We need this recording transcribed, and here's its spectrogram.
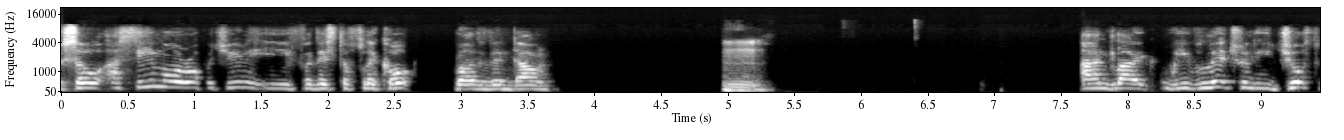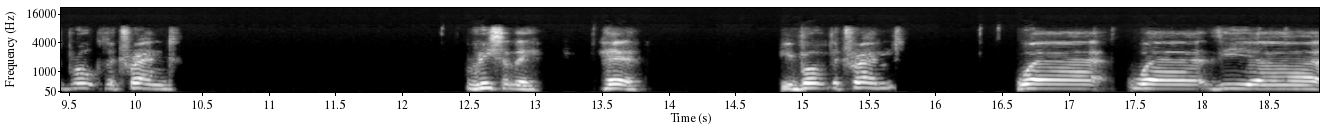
So I see more opportunity for this to flick up rather than down. Mm. And like we've literally just broke the trend recently here. You broke the trend where where the uh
